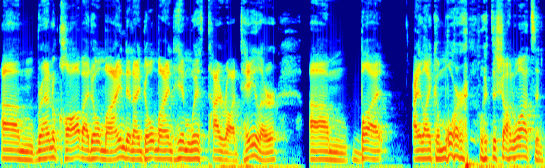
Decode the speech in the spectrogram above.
Um, Randall Cobb, I don't mind, and I don't mind him with Tyrod Taylor. Um, but I like him more with Deshaun Watson.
